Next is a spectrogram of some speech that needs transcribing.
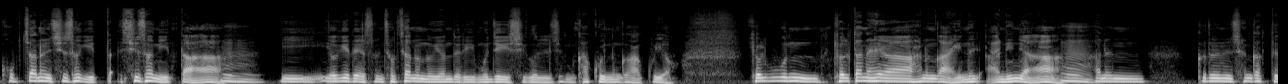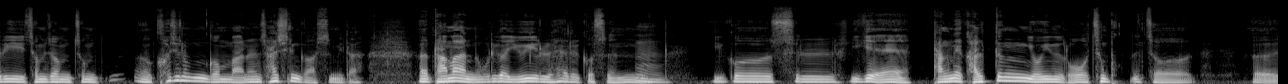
곱잖은 시석이 있다, 시선이 있다. 음. 이 여기에 대해서는 적지 않은 의원들이 문제 의식을 지금 갖고 있는 것 같고요. 결국은 결단해야 하는 거 아니, 아니냐 음. 하는 그런 생각들이 점점 좀 어, 커지는 것만은 사실인 것 같습니다. 어, 다만 우리가 유의를 해야 될 것은 음. 이것을 이게 당내 갈등 요인으로 증폭 저 어,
